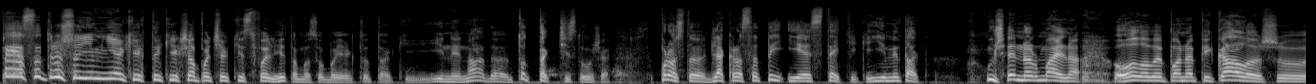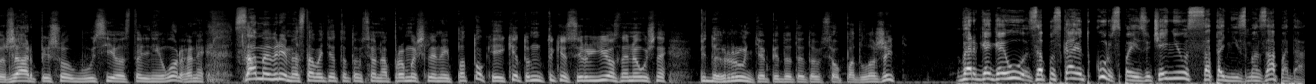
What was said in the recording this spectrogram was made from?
Та я смотрю, що їм ніяких таких шапочок із фольги там особо як то так і, і не треба. Тут так чисто вже. Просто для красоти і естетики. Їм і так уже нормально голови понапікало, що жар пішов в усі остальні органи. Саме время ставити це все на промишлений поток, і яке то ну, таке серйозне научне підґрунтя під це все підложить. В РГГУ запускают курс по изучению сатанизма Запада.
